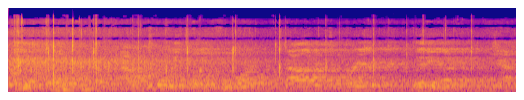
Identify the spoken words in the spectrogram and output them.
Our 2024 valedictorian, Lydia Jack.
